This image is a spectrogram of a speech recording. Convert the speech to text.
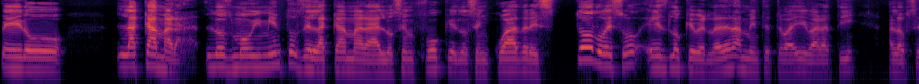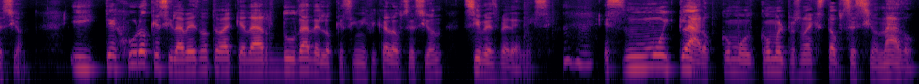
pero la cámara, los movimientos de la cámara, los enfoques, los encuadres, todo eso es lo que verdaderamente te va a llevar a ti a la obsesión. Y te juro que si la ves no te va a quedar duda de lo que significa la obsesión si ves Berenice. Es muy claro cómo, cómo el personaje está obsesionado,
